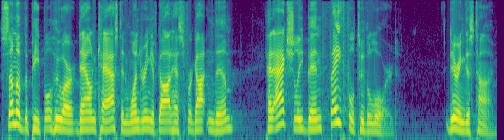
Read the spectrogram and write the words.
some of the people who are downcast and wondering if God has forgotten them had actually been faithful to the Lord during this time.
